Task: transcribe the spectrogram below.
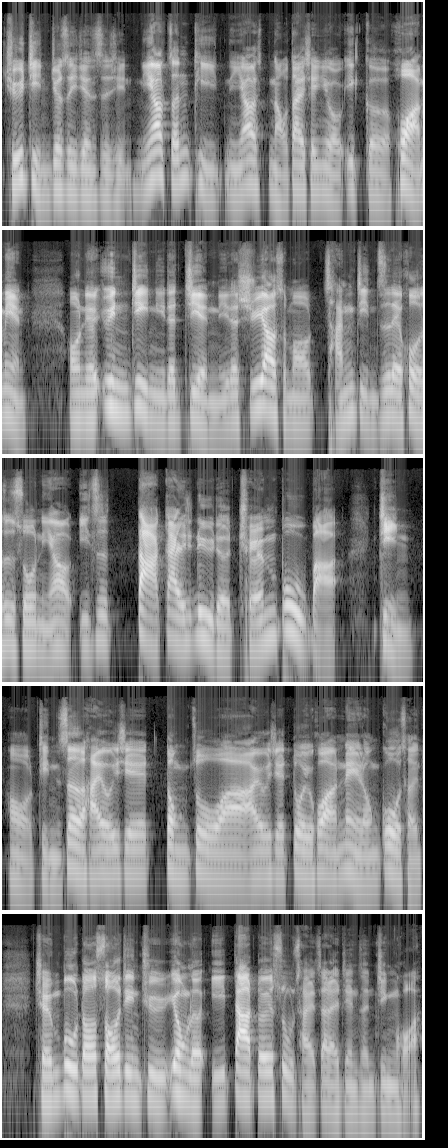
取景就是一件事情，你要整体，你要脑袋先有一个画面哦，你的运镜、你的剪、你的需要什么场景之类，或者是说你要一次大概率的全部把景哦、景色，还有一些动作啊，还有一些对话内容过程，全部都收进去，用了一大堆素材再来剪成精华。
